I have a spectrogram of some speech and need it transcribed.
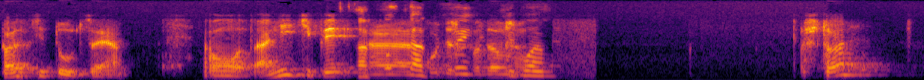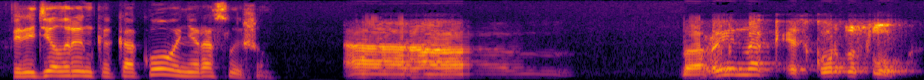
проституция. Вот. Они теперь а ходят по давно. Что? Передел рынка какого, не расслышал. А, рынок эскорт-услуг.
